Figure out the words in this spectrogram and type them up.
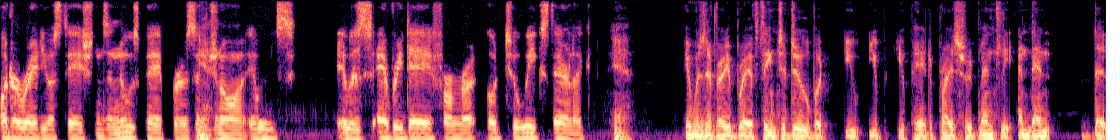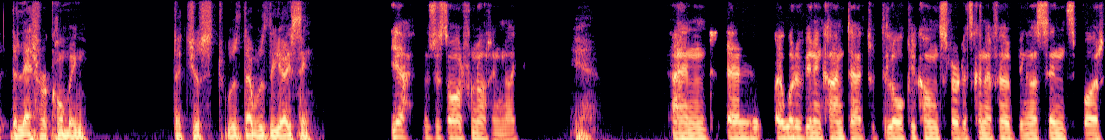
other radio stations and newspapers, and yeah. you know, it was it was every day for a good two weeks there. Like, yeah, it was a very brave thing to do, but you you you paid a price for it mentally, and then the the letter coming that just was that was the icing. Yeah, it was just all for nothing. Like, yeah. And uh, I would have been in contact with the local councillor that's kind of helping us since, but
